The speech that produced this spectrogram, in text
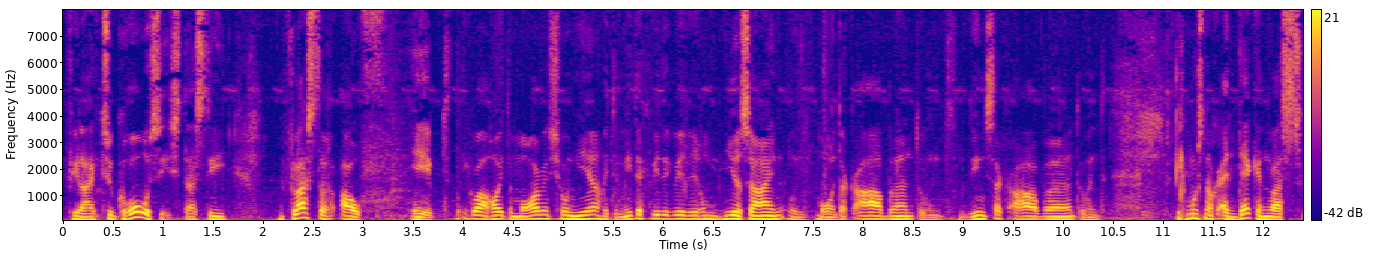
vielleicht zu groß ist, dass die Pflaster aufhebt. Ich war heute Morgen schon hier, heute Mittag wieder, wieder hier sein und Montagabend und Dienstagabend und ich muss noch entdecken, was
